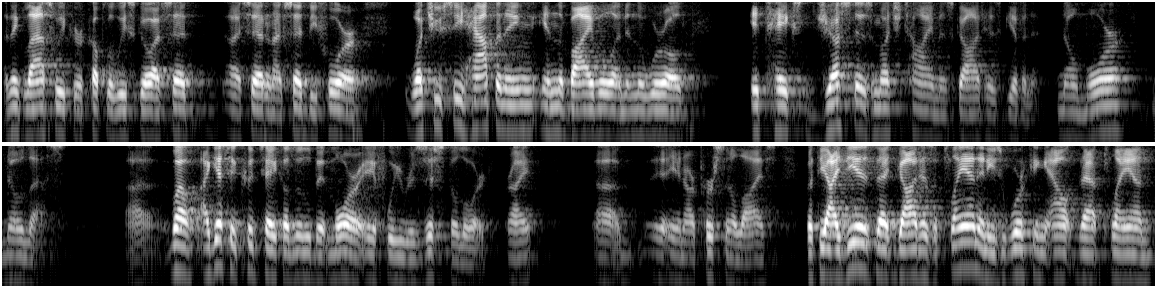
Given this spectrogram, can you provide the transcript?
I think last week or a couple of weeks ago, I've said, I said, and I've said before, what you see happening in the Bible and in the world, it takes just as much time as God has given it. No more, no less. Uh, well, I guess it could take a little bit more if we resist the Lord, right? Uh, in our personal lives. But the idea is that God has a plan and He's working out that plan,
